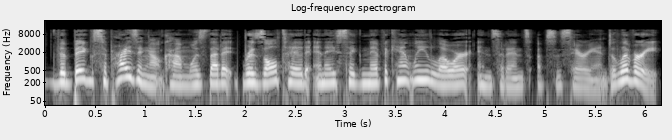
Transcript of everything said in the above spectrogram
The big surprising outcome was that it resulted in a significantly lower incidence of cesarean delivery.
